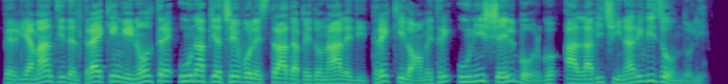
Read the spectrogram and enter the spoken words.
Per gli amanti del trekking, inoltre, una piacevole strada pedonale di 3 km unisce il borgo alla vicina Rivisondoli.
